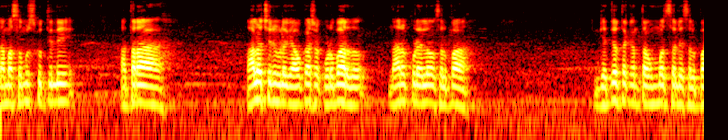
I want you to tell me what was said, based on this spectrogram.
ನಮ್ಮ ಸಂಸ್ಕೃತಿಲಿ ಆ ಥರ ಆಲೋಚನೆಗಳಿಗೆ ಅವಕಾಶ ಕೊಡಬಾರ್ದು. ನಾನು ಕೂಡ ಎಲ್ಲ ಒಂದು ಸ್ವಲ್ಪ ಗೆದ್ದಿರ್ತಕ್ಕಂಥ ಹುಮ್ಮಸ್ಸಲ್ಲಿ ಸ್ವಲ್ಪ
